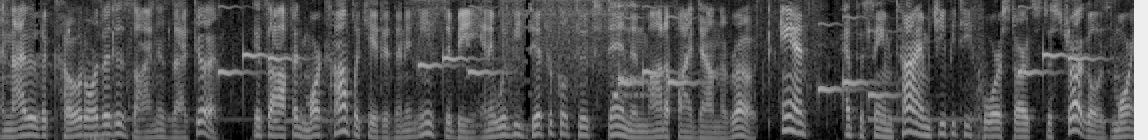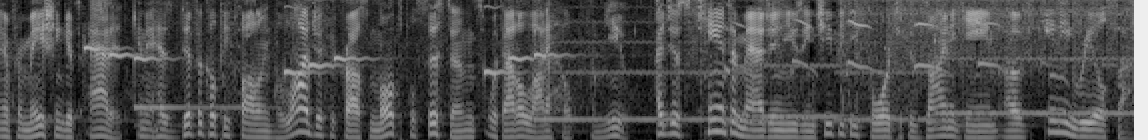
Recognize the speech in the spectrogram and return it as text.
and neither the code or the design is that good. It's often more complicated than it needs to be, and it would be difficult to extend and modify down the road. And at the same time, GPT-4 starts to struggle as more information gets added, and it has difficulty following the logic across multiple systems without a lot of help from you. I just can't imagine using GPT-4 to design a game of any real size.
